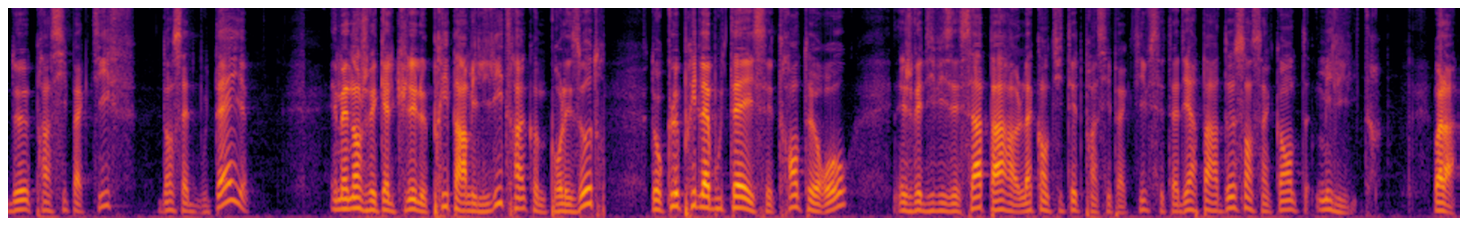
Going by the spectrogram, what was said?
de principe actif dans cette bouteille. Et maintenant je vais calculer le prix par millilitre, hein, comme pour les autres. Donc le prix de la bouteille, c'est 30 euros. Et je vais diviser ça par la quantité de principe actif, c'est-à-dire par 250 millilitres. Voilà,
